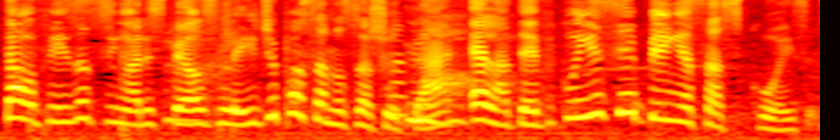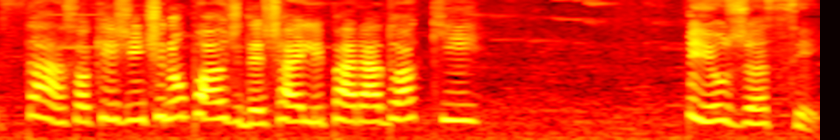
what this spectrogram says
Talvez a senhora Spellslade possa nos ajudar. Ela deve conhecer bem essas coisas. Tá, só que a gente não pode deixar ele parado aqui. Eu já sei.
